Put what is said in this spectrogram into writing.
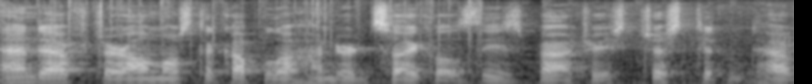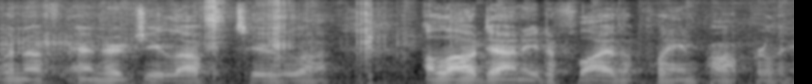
And after almost a couple of hundred cycles, these batteries just didn't have enough energy left to uh, allow Danny to fly the plane properly.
